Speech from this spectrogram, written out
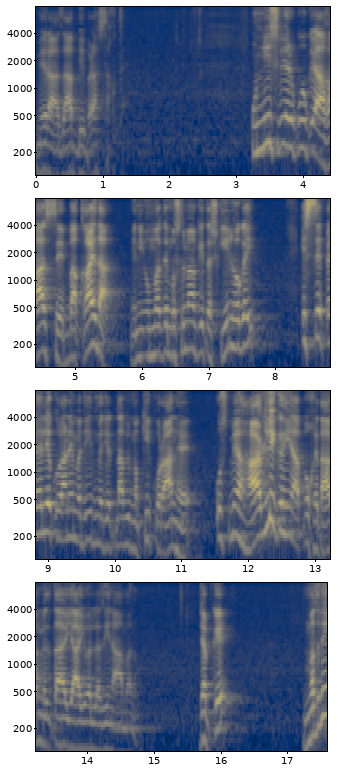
میرا عذاب بھی بڑا سخت ہے۔ انیسویں رکوع کے آغاز سے باقاعدہ یعنی امت مسلمہ کی تشکیل ہو گئی۔ اس سے پہلے قرآن مجید میں جتنا بھی مکی قرآن ہے، اس میں ہارڈلی کہیں آپ کو خطاب ملتا ہے، یا الذین آمنو جبکہ مدنی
